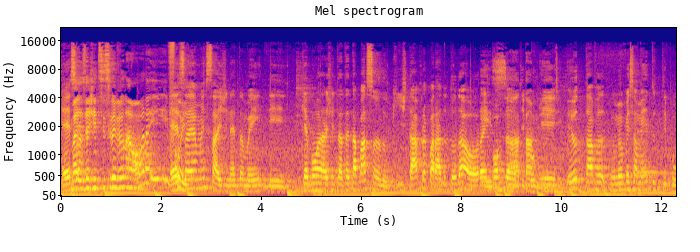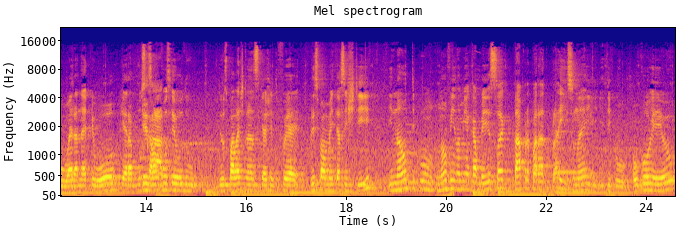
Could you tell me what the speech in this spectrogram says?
essa, mas a gente se inscreveu na hora e foi. Essa é a mensagem, né, também de que é bom a gente até tá passando, que está preparado toda hora é importante, porque eu tava no meu pensamento, tipo, era network, era buscar Exato. um conteúdo dos palestrantes que a gente foi principalmente assistir e não, tipo, não vinha na minha cabeça tá preparado para isso, né? E, e, tipo, ocorreu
